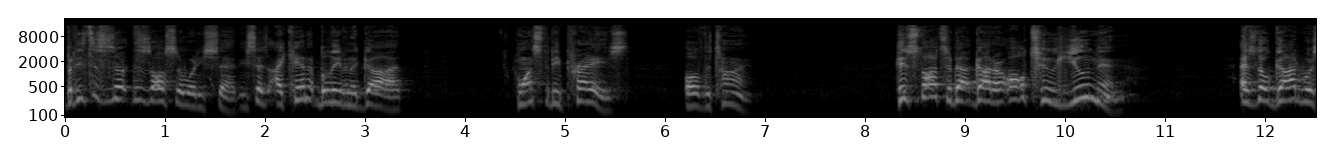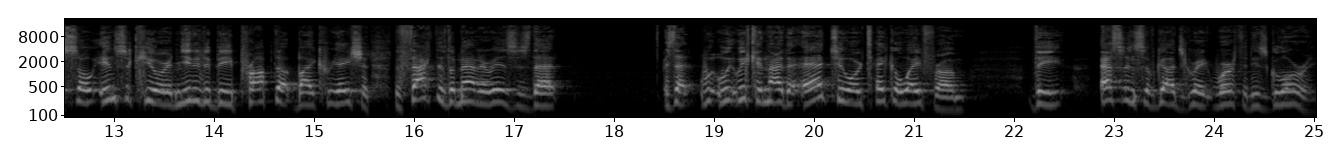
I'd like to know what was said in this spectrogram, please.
But this is, this is also what he said. He says, I cannot believe in a God who wants to be praised all the time. His thoughts about God are all too human as though God was so insecure and needed to be propped up by creation. The fact of the matter is, is that, is that we, we can neither add to or take away from the essence of God's great worth and his glory.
